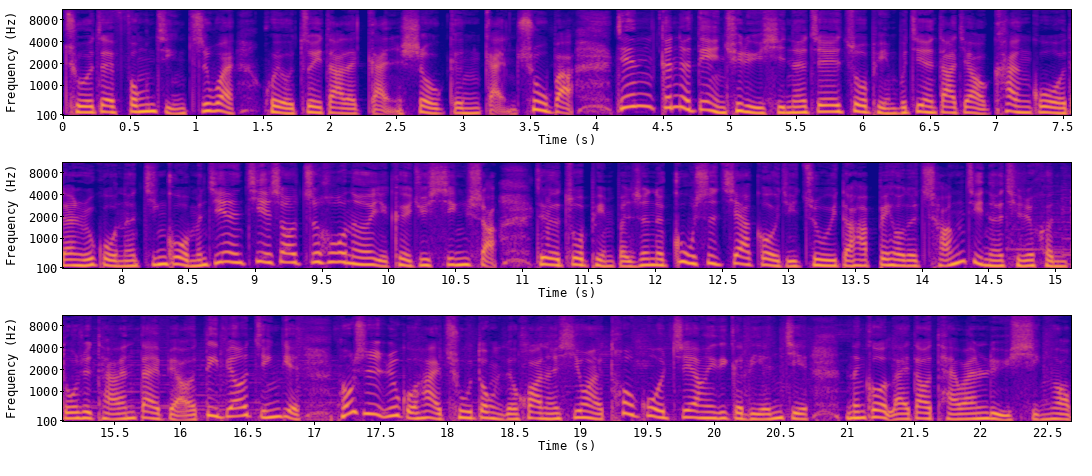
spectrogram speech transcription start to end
除了在风景之外，会有最大的感受跟感触吧。今天跟着电影去旅行呢，这些作品不见得大家有看过，但如果呢，经过我们今天的介绍之后呢，也可以去欣赏这个作品本身的故事架构，以及注意到它背后的场景呢，其实很多是台湾代表的地标景点。同时，如果它也触动的话呢，希望也透过这样一个连结，能够来到台湾旅行哦。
